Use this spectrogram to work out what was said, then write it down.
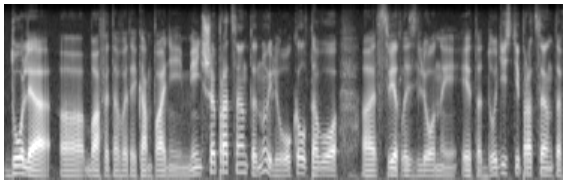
доля э, Баффета в этой компании меньше процента, ну или около того. Э, Светло-зеленый это до 10%,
